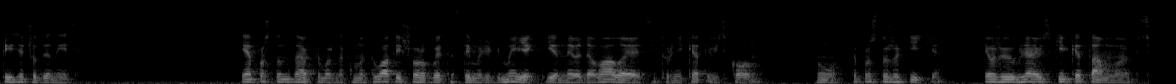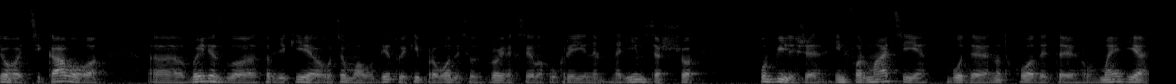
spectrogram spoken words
тисяч одиниць. Я просто не знаю, як це можна коментувати і що робити з тими людьми, які не видавали ці турнікети військовим. Ну, це просто жахіття. Я вже уявляю, скільки там всього цікавого е, вилізло завдяки цьому аудиту, який проводиться у Збройних силах України. Надіємося, що побільше інформації буде надходити в медіа,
